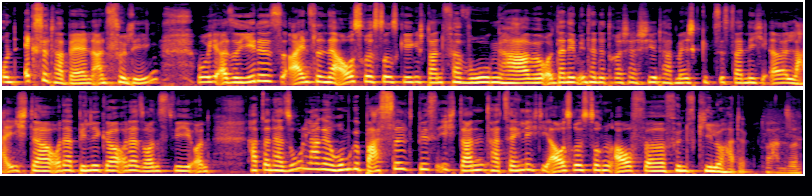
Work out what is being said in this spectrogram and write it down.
und Excel-Tabellen anzulegen, wo ich also jedes einzelne Ausrüstungsgegenstand verwogen habe und dann im Internet recherchiert habe, Mensch, gibt es da nicht äh, leichter oder billiger oder sonst wie und habe dann da so lange rumgebastelt, bis ich dann tatsächlich die Ausrüstung auf äh, fünf Kilo hatte. Wahnsinn.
